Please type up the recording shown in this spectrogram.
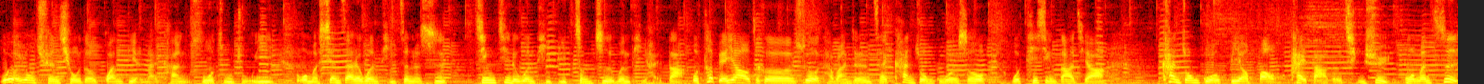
我有用全球的观点来看国族主义。我们现在的问题真的是经济的问题比政治的问题还大。我特别要这个所有台湾人在看中国的时候，我提醒大家。看中国不要抱太大的情绪，我们是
